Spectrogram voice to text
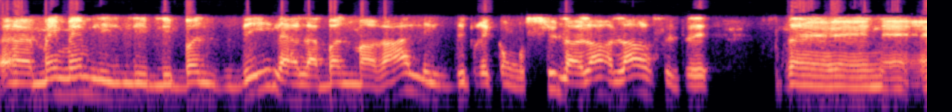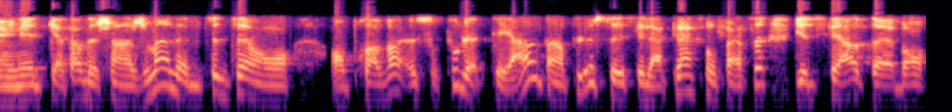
euh, même même les, les, les bonnes idées, la, la bonne morale, les idées préconçues. Là, L'art, l'art, c'est un, un indicateur de changement. D'habitude, on, on provoque, surtout le théâtre, en plus, c'est la place pour faire ça. Il y a du théâtre, euh, bon,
